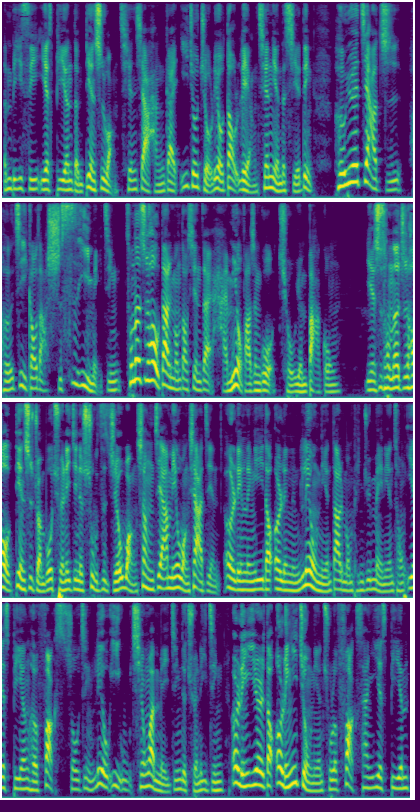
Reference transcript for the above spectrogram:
NBC、ESPN 等电视网签下涵盖一九九六到两千年的协定，合约价值合计高达十四亿美金。从那之后，大联盟到现在还没有发生过球员罢工。也是从那之后，电视转播权利金的数字只有往上加，没有往下减。二零零一到二零零六年，大联盟平均每年从 ESPN 和 Fox 收进六亿五千万美金的权利金。二零一二到二零一九年，除了 Fox 和 ESPN，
